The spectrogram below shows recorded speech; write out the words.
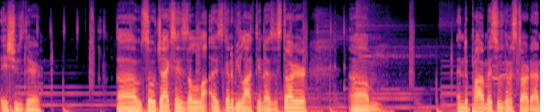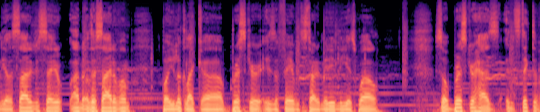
issues there. Uh, so Jackson is, lo- is going to be locked in as a starter. Um, and the problem is who's going to start on the other side of the say on the other side of him. But you look like uh, Brisker is a favorite to start immediately as well. So Brisker has instinctive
